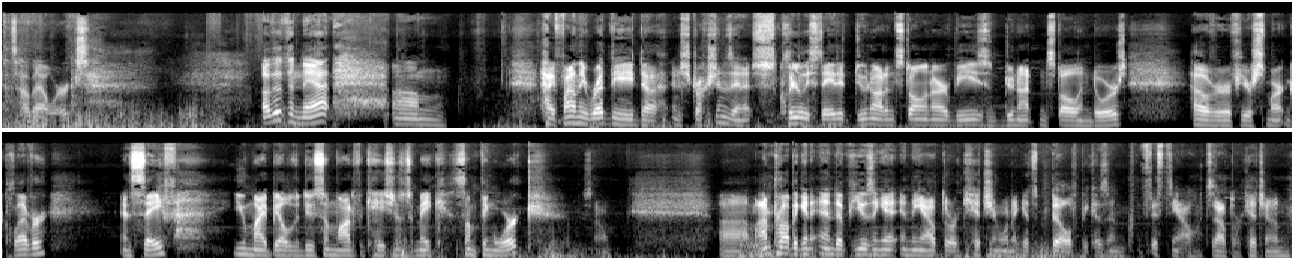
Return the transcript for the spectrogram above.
That's how that works. Other than that, um, I finally read the uh, instructions and it's clearly stated do not install in RVs and do not install indoors. However, if you're smart and clever and safe, you might be able to do some modifications to make something work. So, Um, I'm probably going to end up using it in the outdoor kitchen when it gets built because it's you know it's an outdoor kitchen,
